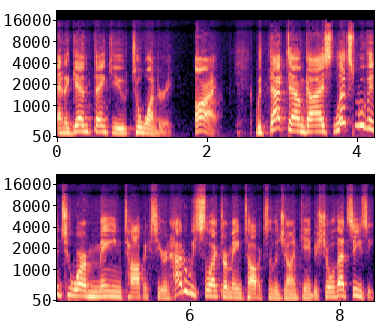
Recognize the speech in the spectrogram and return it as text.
And again, thank you to Wondery. All right. With that down, guys, let's move into our main topics here. And how do we select our main topics on the John Campea Show? Well, that's easy.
